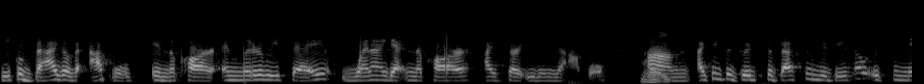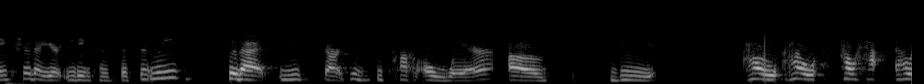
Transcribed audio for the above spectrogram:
keep a bag of apples in the car and literally say, when I get in the car, I start eating the apple. Um, I think the good, the best thing to do though is to make sure that you're eating consistently, so that you start to become aware of the how how how how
